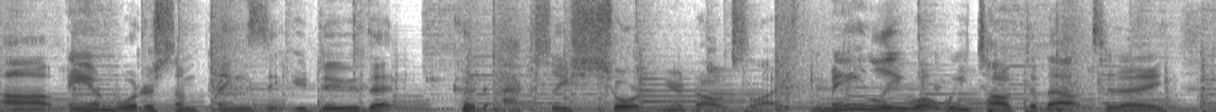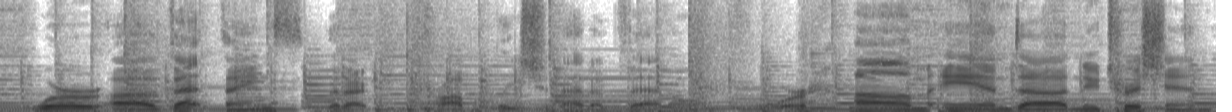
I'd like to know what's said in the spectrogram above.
uh, and what are some things that you do that could actually shorten your dog's life mainly what we talked about today were uh, vet things that i probably should have had a vet on for, um, and uh, nutrition.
